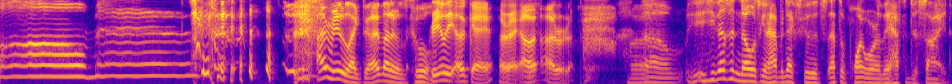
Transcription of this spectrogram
Oh man, I really liked it. I thought it was cool. really? Okay, all right. I, I don't know. Um, he, he doesn't know what's going to happen next because it's at the point where they have to decide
